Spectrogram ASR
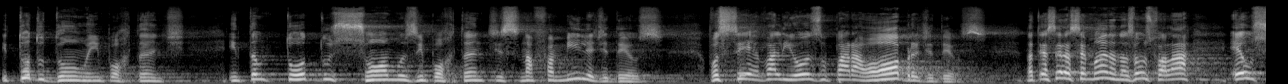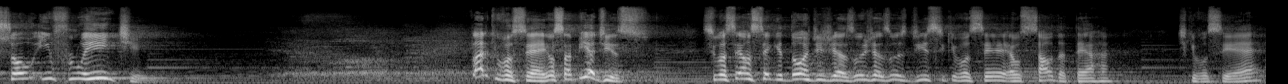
E todo dom é importante. Então todos somos importantes na família de Deus. Você é valioso para a obra de Deus. Na terceira semana nós vamos falar: eu sou influente. Claro que você é, eu sabia disso. Se você é um seguidor de Jesus, Jesus disse que você é o sal da terra, de que você é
